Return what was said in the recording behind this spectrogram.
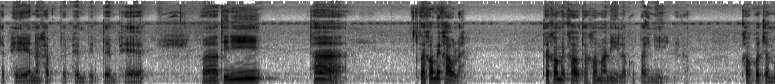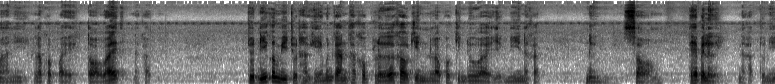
จะแพ้นะครับ จะแพ้เป็นแต้มแพ้ทีนี้ถ้าถ้าเขาไม่เข้าล่ะ ถ้าเขาไม่เข้า ถ้าเข้ามานี่เราก็ไปนี่นะครับ เขาก็จะมานี่เราก็ไปต่อไว้นะครับ จุดนี้ก็มีจุดหักเหเหมือนกัน ถ้าเขาเผลอเข้ากินเราก็กินด้วยอย่างนี้นะครับหนึ่งสองแพ้ไปเลยนะครับ ตัวนี้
